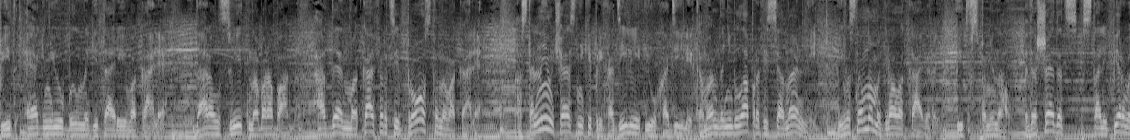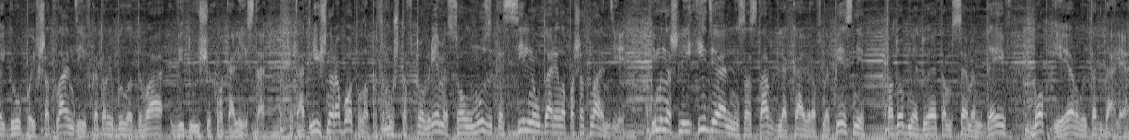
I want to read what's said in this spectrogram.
Пит Эгнью был на гитаре и вокале, Даррел Свит на барабанах, а Дэн Маккаферти просто на вокале. Остальные участники приходили и уходили. Команда не была профессиональной и в основном играла каверы. Пит вспоминал. The Shadows стали первой группой в Шотландии, в которой было два ведущих вокалиста. Это отлично работало, потому что в то время соул-музыка сильно ударила по Шотландии. И мы нашли идеальный состав для каверов на песни, подобные дуэтам Сэм и Дэйв, Боб и Эрл и так далее.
